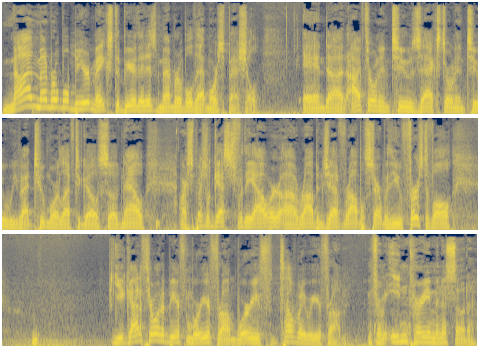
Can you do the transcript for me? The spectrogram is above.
Non-memorable beer makes the beer that is memorable that more special. And uh, I've thrown in two. Zach's thrown in two. We've got two more left to go. So now, our special guests for the hour, uh, Rob and Jeff. Rob, we'll start with you. First of all, you got to throw in a beer from where you're from. Where you? Tell everybody where you're from. I'm from Eden Prairie, Minnesota.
